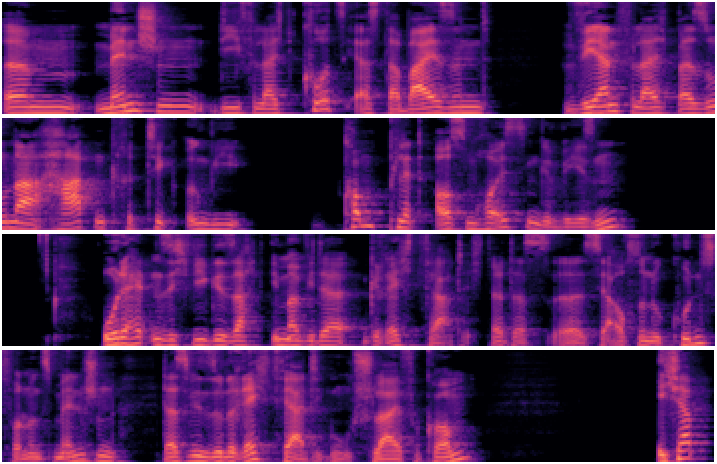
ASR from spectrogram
ähm, Menschen, die vielleicht kurz erst dabei sind, wären vielleicht bei so einer harten Kritik irgendwie komplett aus dem Häuschen gewesen. Oder hätten sich, wie gesagt, immer wieder gerechtfertigt. Ne? Das äh, ist ja auch so eine Kunst von uns Menschen, dass wir in so eine Rechtfertigungsschleife kommen. Ich habe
